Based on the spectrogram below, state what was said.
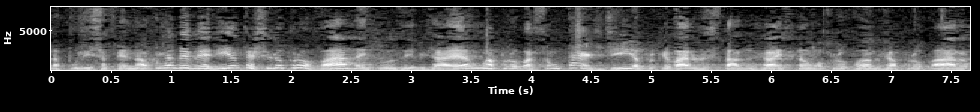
da Polícia Penal, que já deveria ter sido aprovada, inclusive. Já é uma aprovação tardia, porque vários estados já estão aprovando, já aprovaram,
